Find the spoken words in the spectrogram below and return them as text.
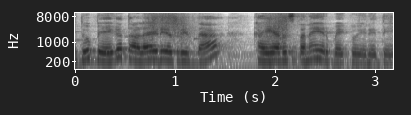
ಇದು ಬೇಗ ತಳ ಹಿಡಿಯೋದ್ರಿಂದ ಕೈ ಆಡಿಸ್ತಾನೆ ಇರಬೇಕು ಈ ರೀತಿ.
